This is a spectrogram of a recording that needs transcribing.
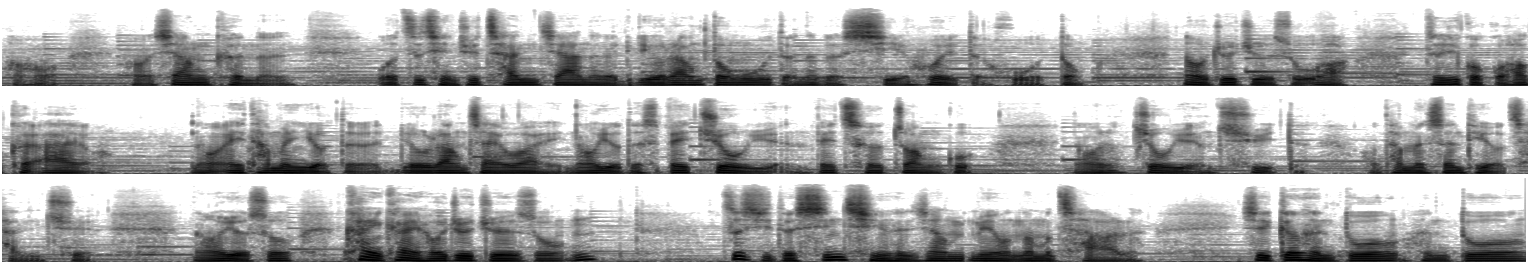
好，好像可能我之前去参加那个流浪动物的那个协会的活动，那我就觉得说，哇，这些狗狗好可爱哦。然后，诶、他们有的流浪在外，然后有的是被救援，被车撞过，然后救援去的。他们身体有残缺，然后有时候看一看以后就觉得说，嗯，自己的心情很像没有那么差了。其实跟很多很多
